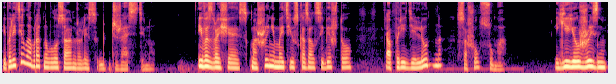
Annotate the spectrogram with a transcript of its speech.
и полетела обратно в Лос-Анджелес к Джастину. И, возвращаясь к машине, Мэтью сказал себе, что определенно сошел с ума. Ее жизнь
